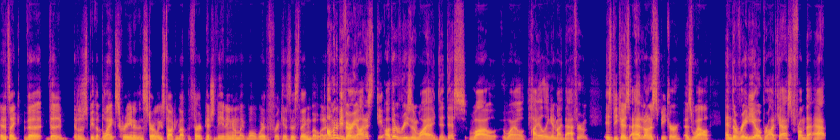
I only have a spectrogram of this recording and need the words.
and it's like the the it'll just be the blank screen and then Sterling's talking about the third pitch of the inning and I'm like, well, where the frick is this thing? But whatever. I'm going to be very honest. The other reason why I did this while while tiling in my bathroom is because I had it on a speaker as well, and the radio broadcast from the app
